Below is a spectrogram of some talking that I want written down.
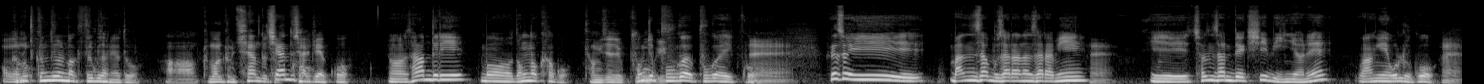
어, 금, 금들 막 들고 다녀도 아 그만큼 치안도 치안도 좋고, 잘 됐고 어, 사람들이 뭐 넉넉하고 경제적 경제 부국이고. 부가 부가 있고 네. 그래서 이 만사 무사라는 사람이 네. 이 1312년에 왕위에 오르고 네. 한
